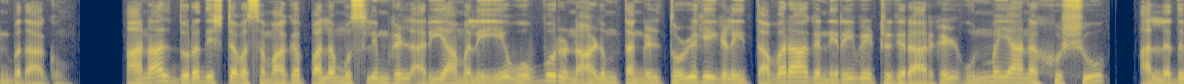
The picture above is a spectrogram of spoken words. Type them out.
என்பதாகும். ஆனால் துரதிர்ஷ்டவசமாக பல முஸ்லிம்கள் அறியாமலேயே ஒவ்வொரு நாளும் தங்கள் தொழுகைகளை தவறாக நிறைவேற்றுகிறார்கள் உண்மையான ஹுஷு அல்லது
